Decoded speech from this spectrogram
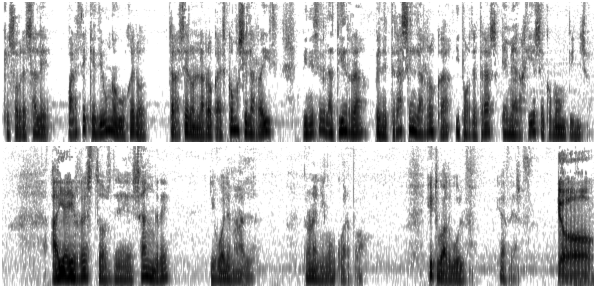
que sobresale, parece que de un agujero trasero en la roca. Es como si la raíz viniese de la tierra, penetrase en la roca y por detrás emergiese como un pincho. Ahí hay restos de sangre y huele mal, pero no hay ningún cuerpo. ¿Y tú, Adwulf? ¿Qué haces? Yo,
